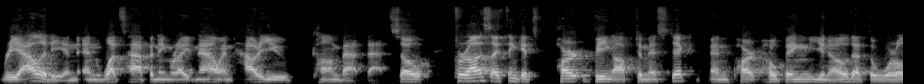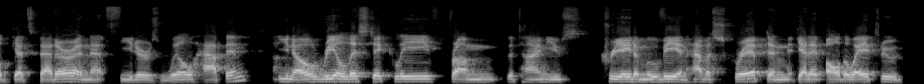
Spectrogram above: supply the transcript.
reality and, and what's happening right now and how do you combat that. So for us, I think it's part being optimistic and part hoping, you know, that the world gets better and that theaters will happen. Uh-huh. You know, realistically, from the time you create a movie and have a script and get it all the way through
